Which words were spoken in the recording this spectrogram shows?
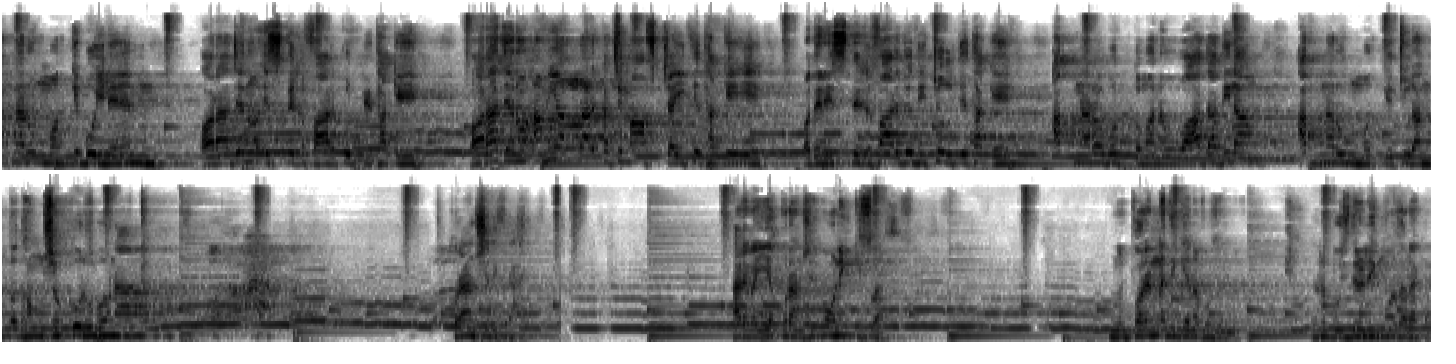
আপনার উম্মতকে বইলেন, ওরা যেন ইস্তেগফার করতে থাকে, ওরা যেন আমি আল্লাহর কাছে মাফ চাইতে থাকে। ওদের ইস্তেগফার যদি চলতে থাকে, আপনারও বর্তমানে ওয়াদা দিলাম, আপনার উম্মতকে চূড়ান্ত ধ্বংস করব না। কোরআন শরীফ রায়। আরে ভাইয়া, কোরআন শরীফ অনেক কিছু আছে। পরেন না দিকে না বুঝেন না। বুঝতে ঠিক মজা রাখা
